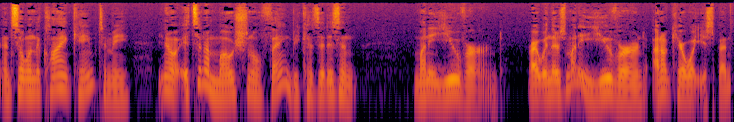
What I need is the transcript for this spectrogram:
And so when the client came to me, you know, it's an emotional thing because it isn't money you've earned, right? When there's money you've earned, I don't care what you spend.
